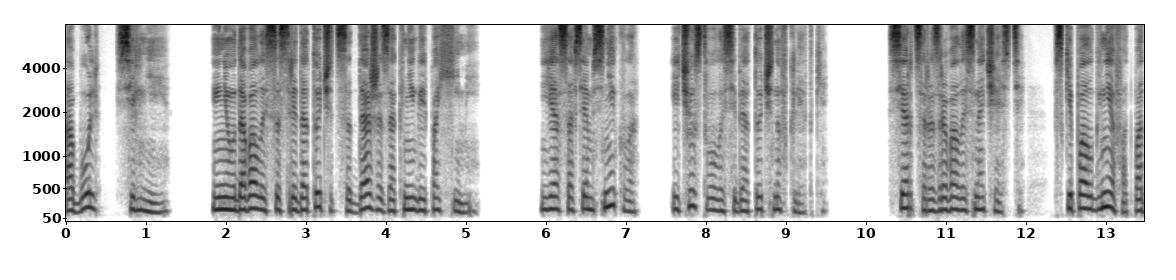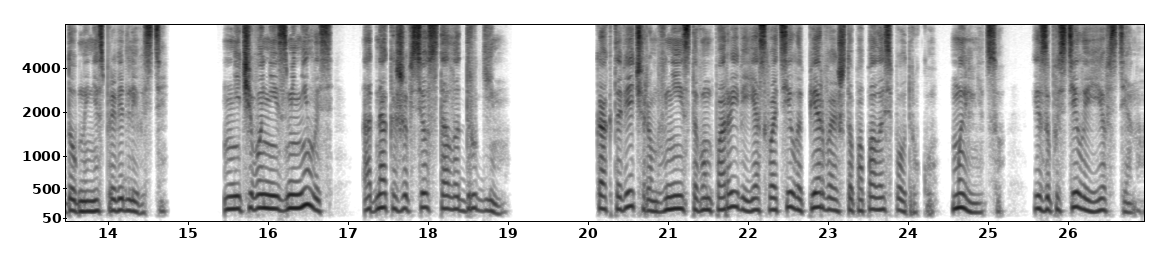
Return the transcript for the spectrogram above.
а боль — сильнее. И не удавалось сосредоточиться даже за книгой по химии. Я совсем сникла и чувствовала себя точно в клетке. Сердце разрывалось на части, вскипал гнев от подобной несправедливости. Ничего не изменилось, однако же все стало другим. Как-то вечером в неистовом порыве я схватила первое, что попалось под руку — мыльницу, и запустила ее в стену.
